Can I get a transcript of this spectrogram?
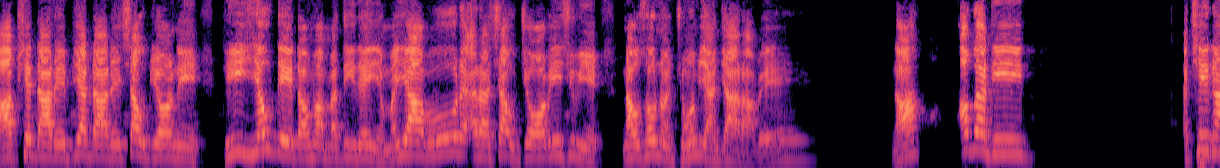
အာဖြစ်တာတွေပြတ်တာတွေရှောက်ပြောနေဒီရုပ်တွေတောင်မှမသိသေးရင်မရဘူးတဲ့အဲ့ဒါရှောက်ကြော်ပြီးရှုရင်နောက်ဆုံးတော့ဂျွန်းပြန်ကြတာပဲနော်အောက်ကဒီ အခြေခံ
